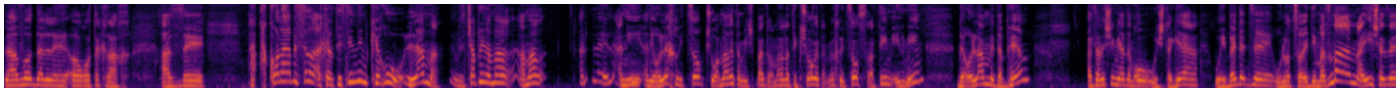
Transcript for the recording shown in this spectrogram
לעבוד על אה, אורות הכרך. אז הכל היה בסדר הכרטיסים נמכרו. למה? צ'פלין אמר אמר אני אני הולך ליצור כשהוא אמר את המשפט הוא אמר לתקשורת אני הולך ליצור סרטים אילמים בעולם מדבר. אז אנשים מיד אמרו הוא השתגע הוא איבד את זה הוא לא צועד עם הזמן האיש הזה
